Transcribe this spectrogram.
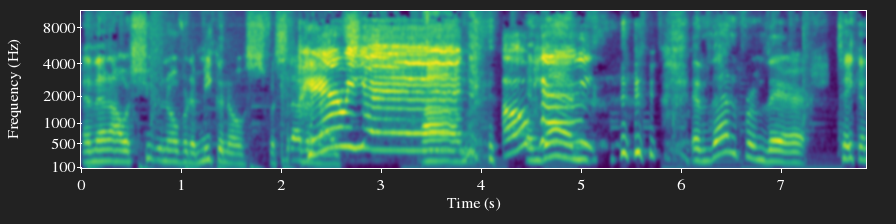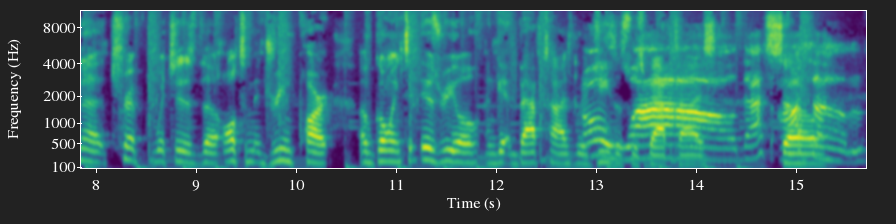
and then I was shooting over to Mykonos for seven. Period. Um, okay. And then, and then from there, taking a trip, which is the ultimate dream part of going to Israel and getting baptized where oh, Jesus wow. was baptized. That's so, awesome.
